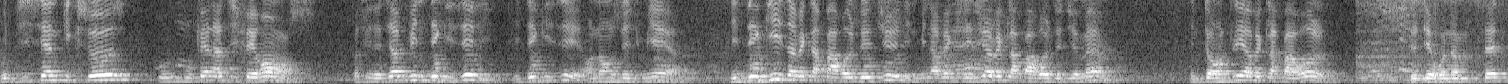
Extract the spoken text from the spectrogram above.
Vous discernez quelque chose, vous, vous faites la différence. Parce que le diable vient déguiser, il déguisé en ange de lumière. Il déguise avec la parole de Dieu, il vient avec Jésus, avec la parole de Dieu même. Il tente avec la parole. Deutéronome 7,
